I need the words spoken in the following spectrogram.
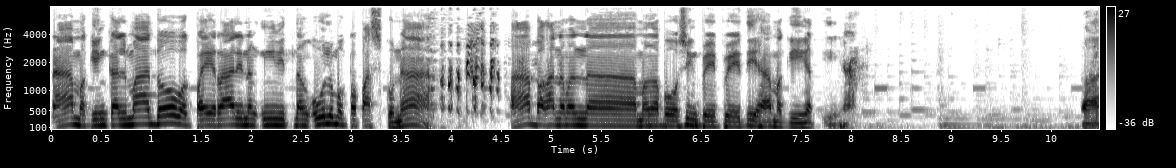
Na, maging kalmado, wag pairali ng init ng ulo, magpapasko na. Ha, baka naman na mga bossing pe pwede ha, mag-ingat-ingat. Ah.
